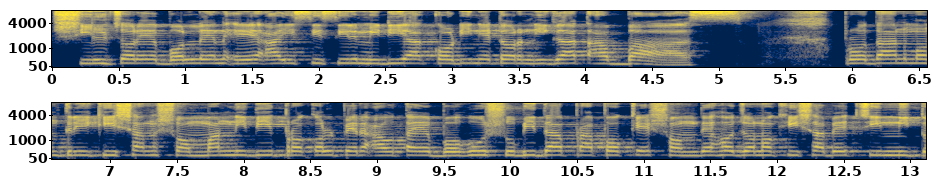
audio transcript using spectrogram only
শিলচরে বললেন এ এআইসিসির মিডিয়া কোঅর্ডিনেটর নিগাত আব্বাস। প্রধানমন্ত্রী কিষাণ সম্মান নিধি প্রকল্পের আওতায় বহু সুবিধা প্রাপককে সন্দেহজনক হিসাবে চিহ্নিত।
